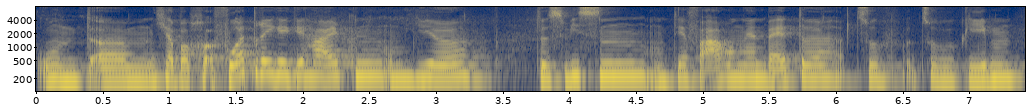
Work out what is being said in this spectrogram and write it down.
Und ähm, ich habe auch Vorträge gehalten, um hier das Wissen und die Erfahrungen weiter zu, zu geben.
